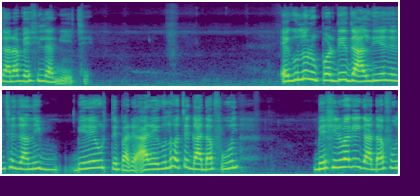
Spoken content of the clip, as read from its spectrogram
চারা বেশি লাগিয়েছে। এগুলোর উপর দিয়ে জাল দিয়ে যেছে জানি বেড়ে উঠতে পারে। আর এগুলো হচ্ছে গাঁদা ফুল। বেশিরভাগই গাঁদা ফুল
